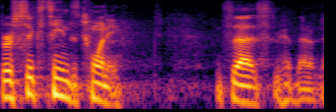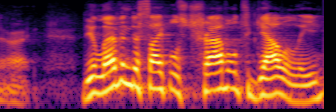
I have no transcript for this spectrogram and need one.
verse 16 to 20, it says, we have that up there, all right. The 11 disciples traveled to Galilee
